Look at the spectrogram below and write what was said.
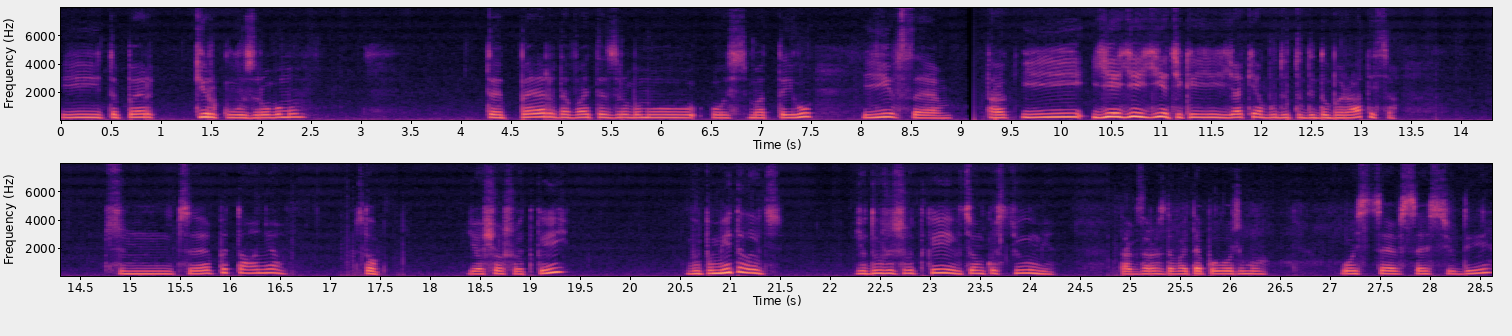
І тепер кірку зробимо. Тепер давайте зробимо ось мотигу. І все. Так, і є, є, є, тільки як я буду туди добиратися? Це, це питання. Стоп. Я що, швидкий? Ви помітили? Я дуже швидкий в цьому костюмі. Так, зараз давайте положимо ось це все сюди.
